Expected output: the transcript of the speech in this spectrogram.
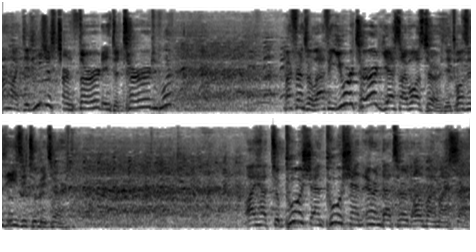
I'm like, did he just turn third into turd? What? My friends are laughing. You were turd? Yes, I was turd. It wasn't easy to be turd. I had to push and push and earn that turd all by myself.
